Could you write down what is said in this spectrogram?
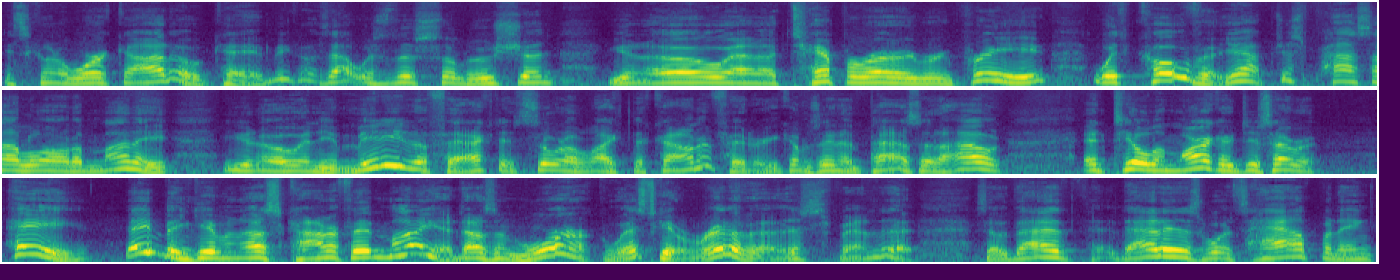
it's going to work out okay because that was the solution, you know, and a temporary reprieve with COVID. Yeah, just pass out a lot of money, you know, and the immediate effect, it's sort of like the counterfeiter. He comes in and passes it out until the market just ever, hey, they've been giving us counterfeit money. It doesn't work. Let's get rid of it. Let's spend it. So that that is what's happening,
